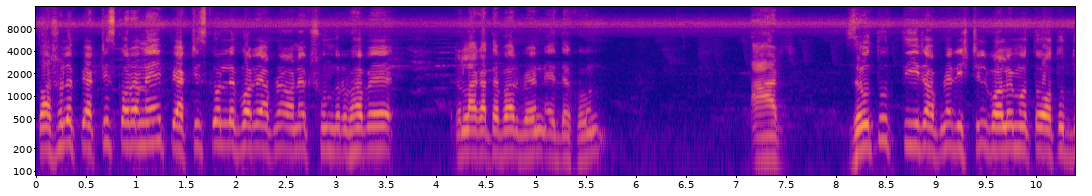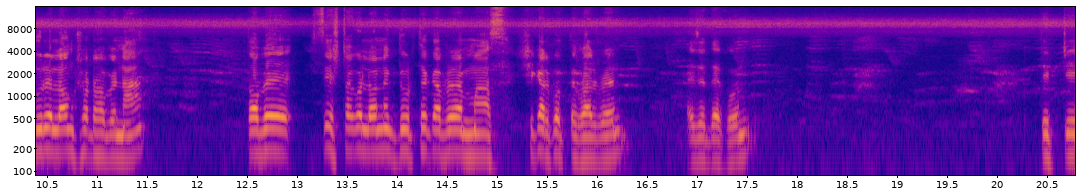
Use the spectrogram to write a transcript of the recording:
তো আসলে প্র্যাকটিস করা নেই। প্র্যাকটিস করলে পরে আপনার অনেক সুন্দরভাবে এটা লাগাতে পারবেন। এই দেখুন। আর যেহেতু তীর আপনার স্টিল বলের মতো অত দূরে লং শট হবে না, তবে চেষ্টা করলে অনেক দূর থেকে আপনারা মাছ শিকার করতে পারবেন। এই যে দেখুন। তীরটি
